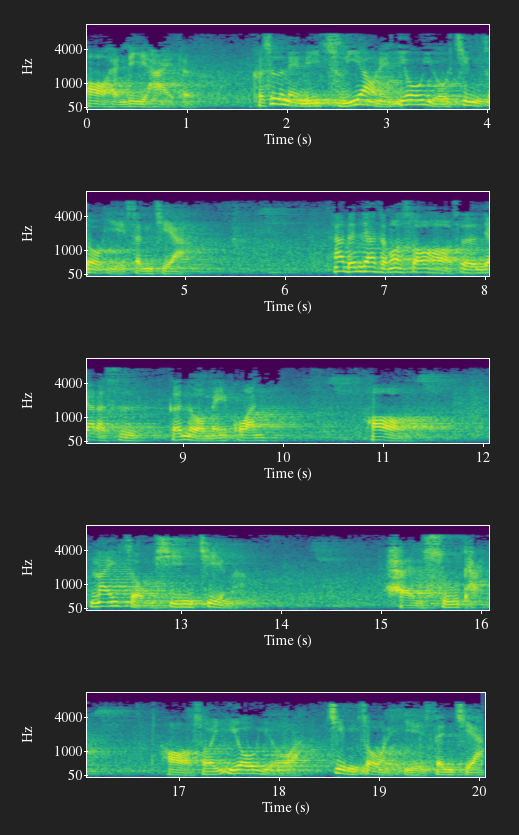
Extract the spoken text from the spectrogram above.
哦很厉害的。可是呢，你只要呢悠游静坐也生家，那人家怎么说哦是人家的事，跟我没关。哦，那一种心境啊，很舒坦。哦，所以悠游啊，静坐呢也增加。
